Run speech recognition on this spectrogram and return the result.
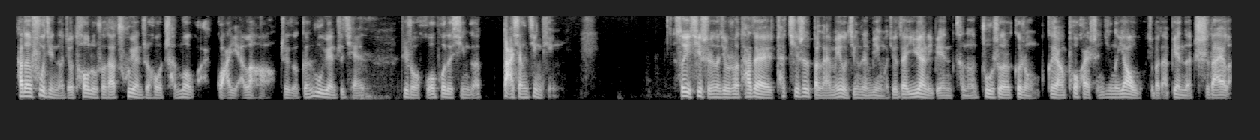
他的父亲呢就透露说，他出院之后沉默寡寡言了哈，这个跟入院之前这种活泼的性格大相径庭。所以其实呢，就是说他在他其实本来没有精神病嘛，就在医院里边可能注射了各种各样破坏神经的药物，就把他变得痴呆了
